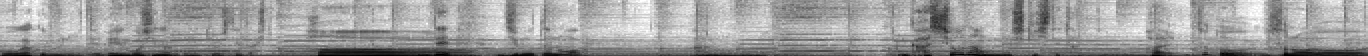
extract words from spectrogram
法学部にいて弁護士になる勉強してた人。はあ。で地元のあの合唱団をね指揮してたっていう。はい、ちょっとその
